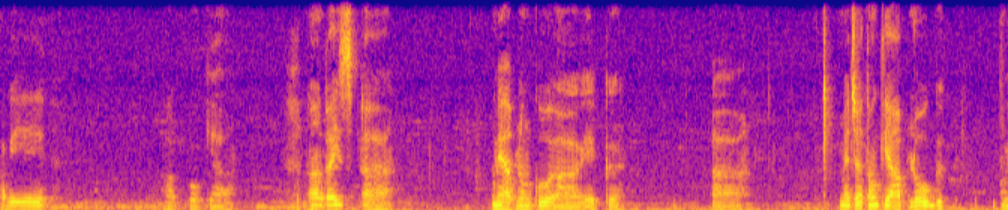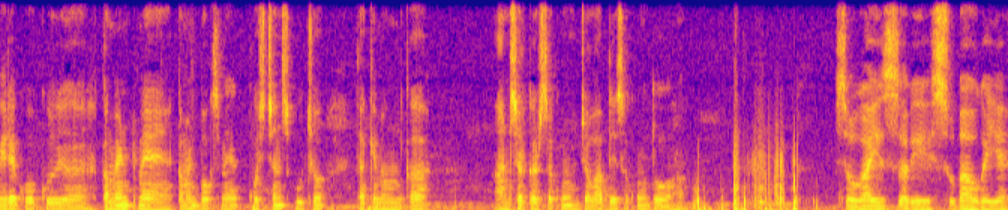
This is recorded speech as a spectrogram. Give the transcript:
अभी आपको क्या? हाँ गाइस मैं आप लोगों को आ, एक आ, मैं चाहता हूँ कि आप लोग मेरे को कमेंट में कमेंट बॉक्स में क्वेश्चंस पूछो, ताकि मैं उनका आंसर कर सकूँ, जवाब दे सकूँ तो हाँ। सो so गाइस अभी सुबह हो गई है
